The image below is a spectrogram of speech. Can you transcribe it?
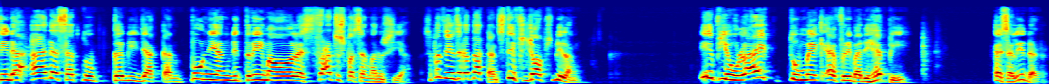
tidak ada satu kebijakan pun yang diterima oleh 100% manusia. Seperti yang saya katakan, Steve Jobs bilang, if you like to make everybody happy as a leader,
